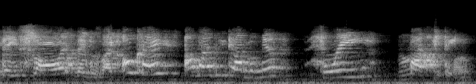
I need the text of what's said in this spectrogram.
they saw it. They was like, okay, all right, we got in free marketing.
